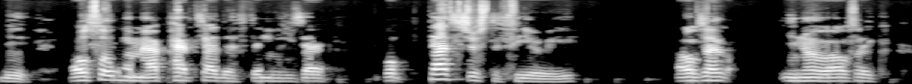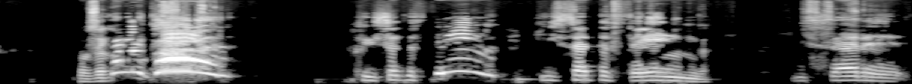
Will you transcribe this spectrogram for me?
Dude, Also, when MatPat said the thing, he said, "Well, that's just a theory." I was like, you know, I was like, I was like, "Oh my god!" He said the thing. He said the thing. He said it.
